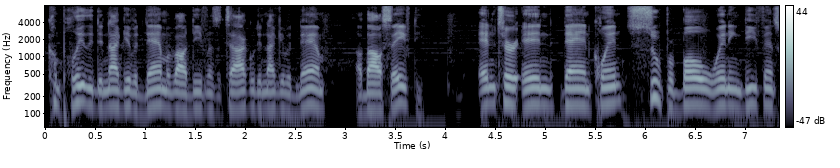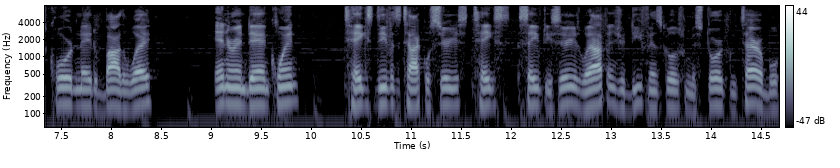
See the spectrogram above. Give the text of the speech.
Completely did not give a damn about defensive tackle, did not give a damn about safety. Enter in Dan Quinn, Super Bowl winning defense coordinator, by the way. Enter in Dan Quinn, takes defensive tackle serious, takes safety serious. What happens? Your defense goes from historically terrible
